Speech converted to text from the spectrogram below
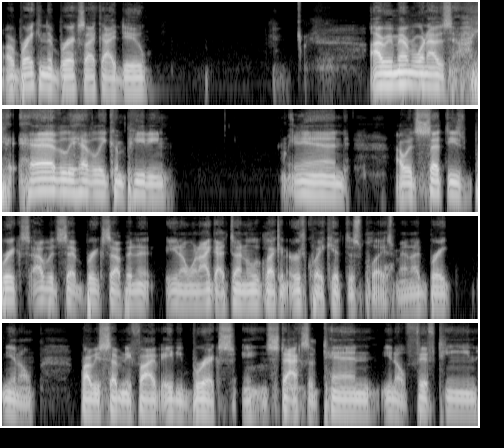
or breaking the bricks like I do. I remember when I was heavily, heavily competing, and I would set these bricks. I would set bricks up, and it, you know, when I got done, it looked like an earthquake hit this place, man. I'd break, you know, probably 75, 80 bricks in stacks of 10, you know, 15.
